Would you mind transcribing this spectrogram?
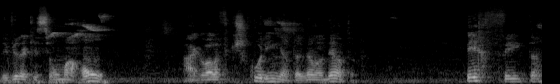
devido a aqui ser um marrom, a gola fica escurinha, tá vendo lá dentro? Perfeita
